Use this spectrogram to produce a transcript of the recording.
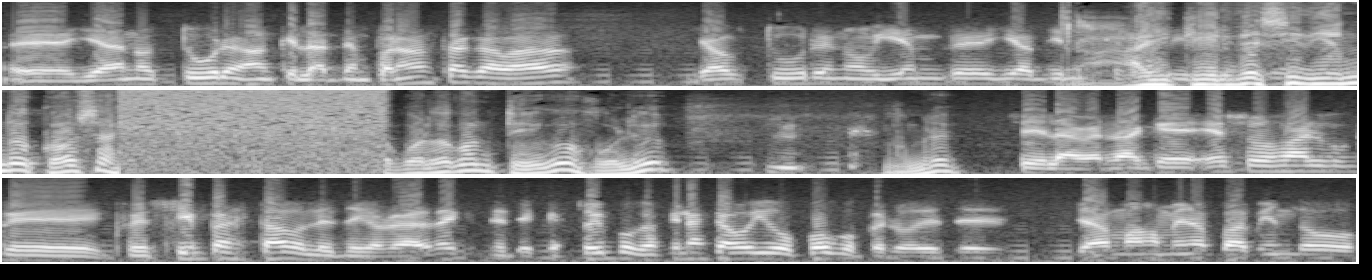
Eh, ya en octubre, aunque la temporada está acabada, ya octubre, noviembre, ya tiene que... Hay que ir decidiendo cosas. De acuerdo contigo, Julio. Hombre. Sí, la verdad que eso es algo que, siempre ha estado desde, la verdad, desde que estoy, porque al fin y al cabo poco, pero desde ya más o menos vas viendo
